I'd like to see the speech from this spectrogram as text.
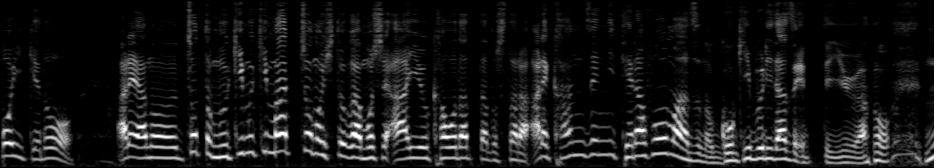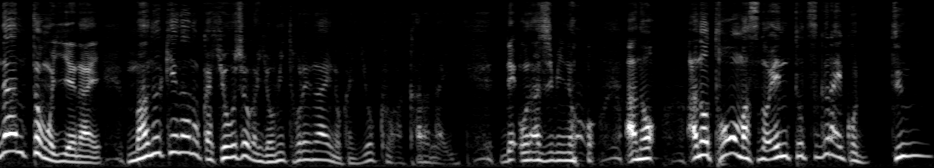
ぽいけど、あれ、あの、ちょっとムキムキマッチョの人がもしああいう顔だったとしたら、あれ完全にテラフォーマーズのゴキブリだぜっていう、あの、なんとも言えない、間抜けなのか表情が読み取れないのかよくわからない。で、おなじみの、あの、あのトーマスの煙突ぐらいこう、ドゥンっ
